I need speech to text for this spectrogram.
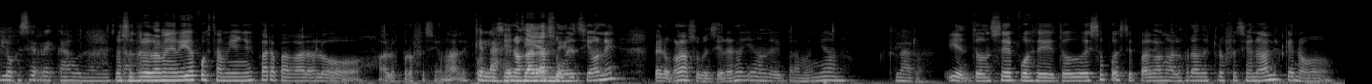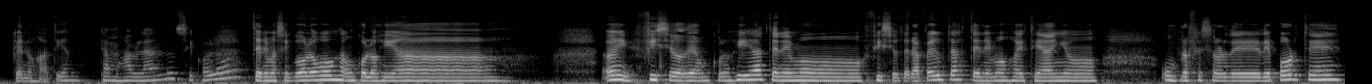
lo que se recauda? Nosotros la mayoría pues también es para pagar a los, a los profesionales, Que las si nos dan las subvenciones, pero claro, las subvenciones no llegan de hoy para mañana. Claro. Y entonces, pues de todo eso, pues se pagan a los grandes profesionales que nos, que nos atienden. Estamos hablando, psicólogo. Tenemos psicólogos, oncología Ay, fisio de oncología, tenemos fisioterapeutas, tenemos este año un profesor de deporte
